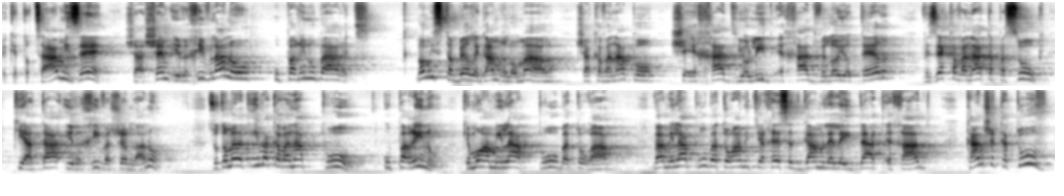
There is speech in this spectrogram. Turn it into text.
וכתוצאה מזה שהשם הרחיב לנו, ופרינו בארץ. לא מסתבר לגמרי לומר שהכוונה פה שאחד יוליד אחד ולא יותר, וזה כוונת הפסוק, כי אתה הרחיב השם לנו. זאת אומרת, אם הכוונה פרו ופרינו, כמו המילה פרו בתורה, והמילה פרו בתורה מתייחסת גם ללידת אחד, כאן שכתוב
